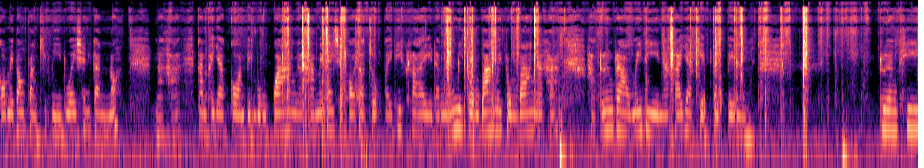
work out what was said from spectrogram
ก็ไม่ต้องฟังคลิปนี้ด้วยเช่นกันเนาะนะคะ การพยากรณ์เป็นวงกว้างนะคะ ไม่ได้เฉพาะเจาะจงไปที่ใคร ดังนั้นมีตรงบ้างไม่ตรงบ้างนะคะ หากเรื่องราวไม่ดีนะคะ อย่าเก็บไปเป็น เรื่องที่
